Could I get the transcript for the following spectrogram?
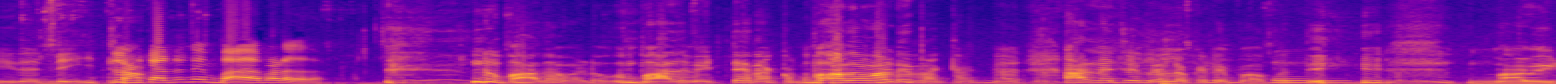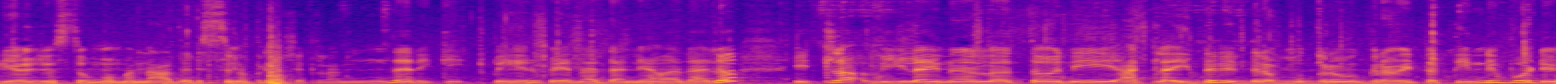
ఇదండి. ఇట్లా నేను బాధపడ కదా నువ్వు బాధపడవు. బాధ పెట్టే రకం బాధపడే రకంగా అన్న చెల్లెలు ఒకటే బాపతి. మా వీడియోలు చూస్తూ మమ్మల్ని ఆదరిస్తున్న ప్రేక్షకులందరికీ పేరు పేరున ధన్యవాదాలు. ఇట్లా వీలైనలతోని అట్లా ఇద్దరిద్దరం ముగ్గురు ముగ్గురం ఇట్లా తిండి పోటీ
